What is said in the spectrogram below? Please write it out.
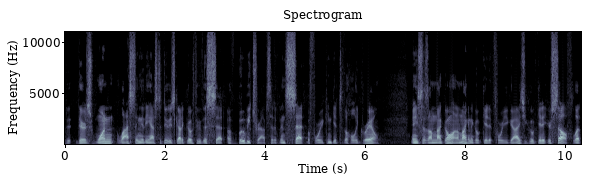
th- there's one last thing that he has to do. He's got to go through this set of booby traps that have been set before he can get to the Holy Grail. And he says, I'm not going. I'm not going to go get it for you guys. You go get it yourself. Let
